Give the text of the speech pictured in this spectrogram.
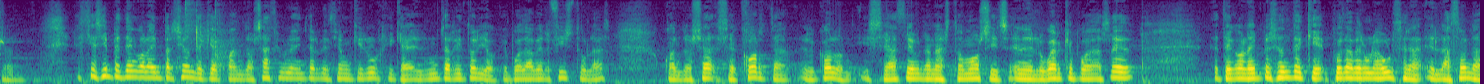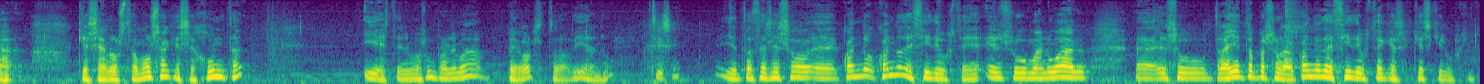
Es que siempre tengo la impresión de que cuando se hace una intervención quirúrgica en un territorio que pueda haber fístulas, cuando se, corta el colon y se hace una anastomosis en el lugar que pueda ser, eh, tengo la impresión de que puede haber una úlcera en la zona que se anastomosa, que se junta, y tenemos un problema peor todavía, ¿no? Sí, sí. Y entonces eso, eh, ¿cuándo, decide usted en su manual, eh, en su trayecto personal, cuándo decide usted que es quirúrgico?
